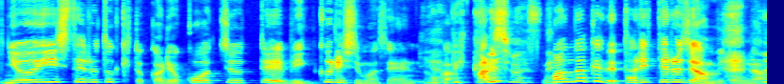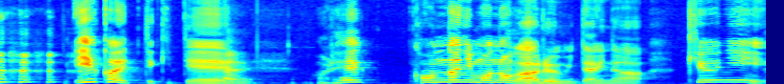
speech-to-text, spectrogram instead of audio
入院してる時とか旅行中ってびっくりしません？なんかびっくりしますね。こんだけで足りてるじゃんみたいな。家帰ってきて、はい。あれ？こんなに物があるみたいな。急に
